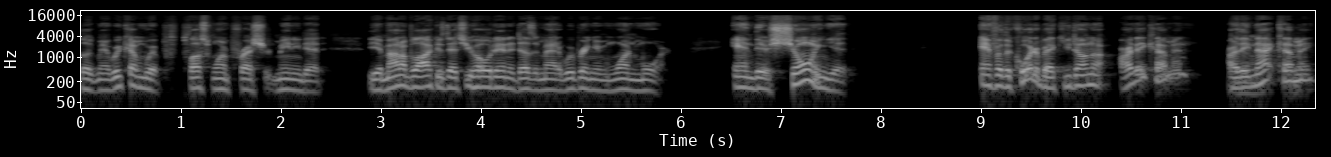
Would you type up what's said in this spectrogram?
look, man, we come with plus one pressure, meaning that the amount of blockers that you hold in, it doesn't matter. We're bringing one more, and they're showing it. And for the quarterback, you don't know are they coming? Are they not coming?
